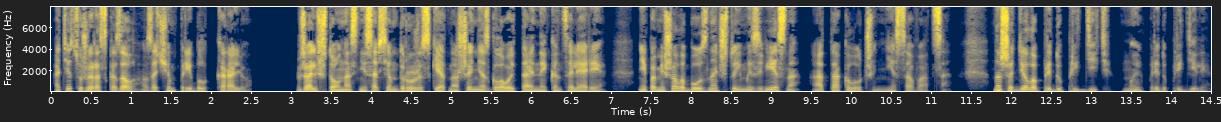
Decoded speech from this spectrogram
отец уже рассказал, зачем прибыл к королю. Жаль, что у нас не совсем дружеские отношения с главой тайной канцелярии. Не помешало бы узнать, что им известно, а так лучше не соваться. Наше дело предупредить. Мы предупредили.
